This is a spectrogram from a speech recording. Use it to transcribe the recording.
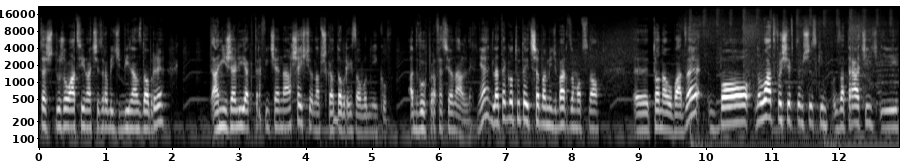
też dużo łatwiej macie zrobić bilans dobry, aniżeli jak traficie na sześciu na przykład dobrych zawodników, a dwóch profesjonalnych, nie? Dlatego tutaj trzeba mieć bardzo mocno y, to na uwadze, bo no łatwo się w tym wszystkim zatracić i,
